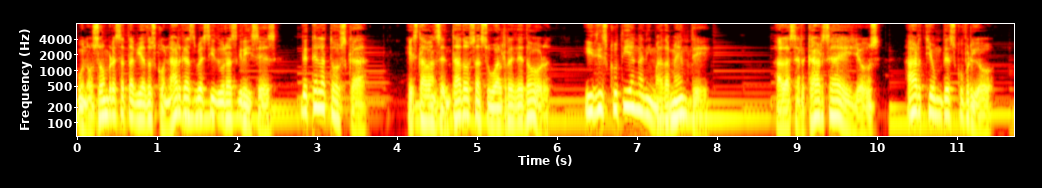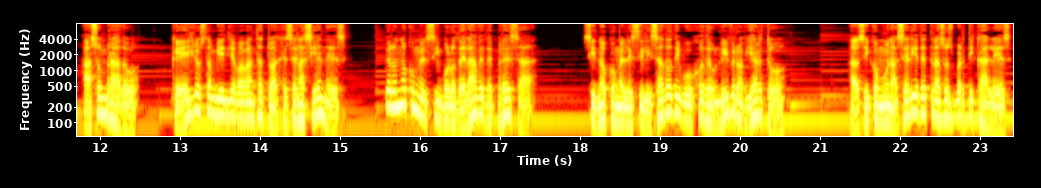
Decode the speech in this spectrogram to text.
Unos hombres ataviados con largas vestiduras grises de tela tosca estaban sentados a su alrededor y discutían animadamente. Al acercarse a ellos, Artyom descubrió asombrado, que ellos también llevaban tatuajes en las sienes, pero no con el símbolo del ave de presa, sino con el estilizado dibujo de un libro abierto, así como una serie de trazos verticales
